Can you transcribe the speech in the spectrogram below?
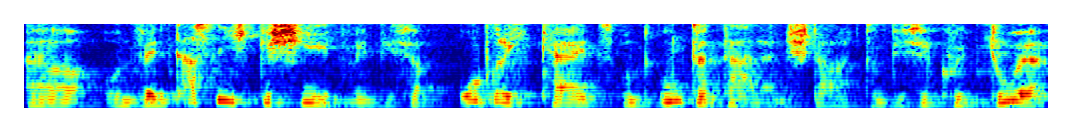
Äh, und wenn das nicht geschieht, wenn dieser Obrigkeits- und Untertanenstaat und diese Kultur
